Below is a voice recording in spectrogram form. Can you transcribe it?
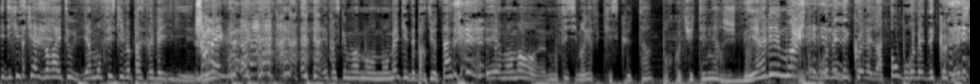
il dit qu'est-ce qu'il y a Zora et tout? Il y a mon fils qui veut pas se lever. Il dit J'arrive et parce que moi, mon, mon mec était parti au taf et à un moment euh, mon fils il me regarde qu'est-ce que t'as? Pourquoi tu t'énerves? Je vais aller moi à ton brevet des collèges à ton brevet des collèges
